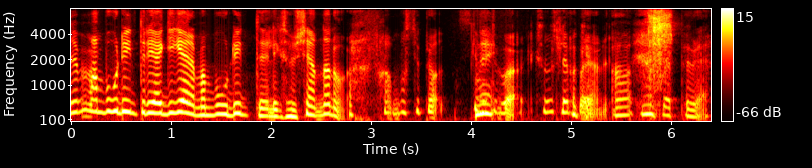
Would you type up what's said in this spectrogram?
Nej, men man borde inte reagera. Man borde inte liksom känna något. Fan, måste ju prata. Ska vi Nej. inte bara liksom släppa Okej, det här nu? ja, nu släpper vi det.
